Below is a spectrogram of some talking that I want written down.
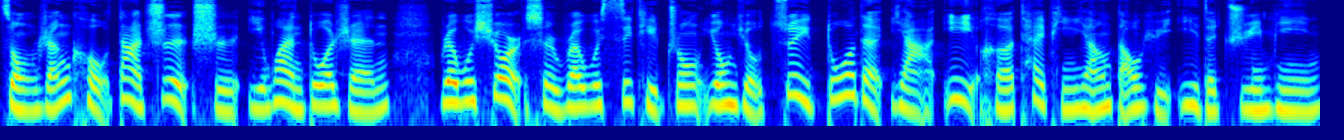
总人口大致是一万多人。Reve Shore 是 Reve City 中拥有最多的亚裔和太平洋岛屿裔的居民。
